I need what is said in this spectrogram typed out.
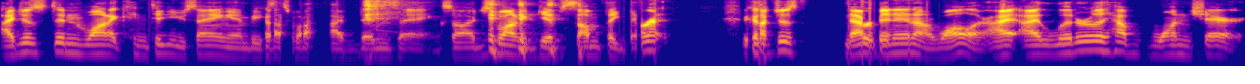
I just didn't want to continue saying him because that's what I've been saying. So I just want to give something different because I've just never been in on Waller. I I literally have one share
